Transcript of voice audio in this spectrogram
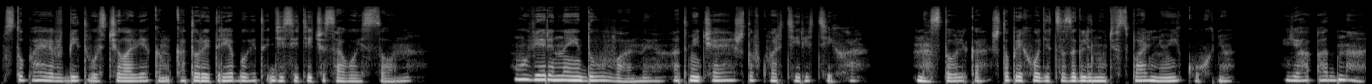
вступая в битву с человеком, который требует десятичасовой сон. Уверенно иду в ванную, отмечая, что в квартире тихо. Настолько, что приходится заглянуть в спальню и кухню. Я одна.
